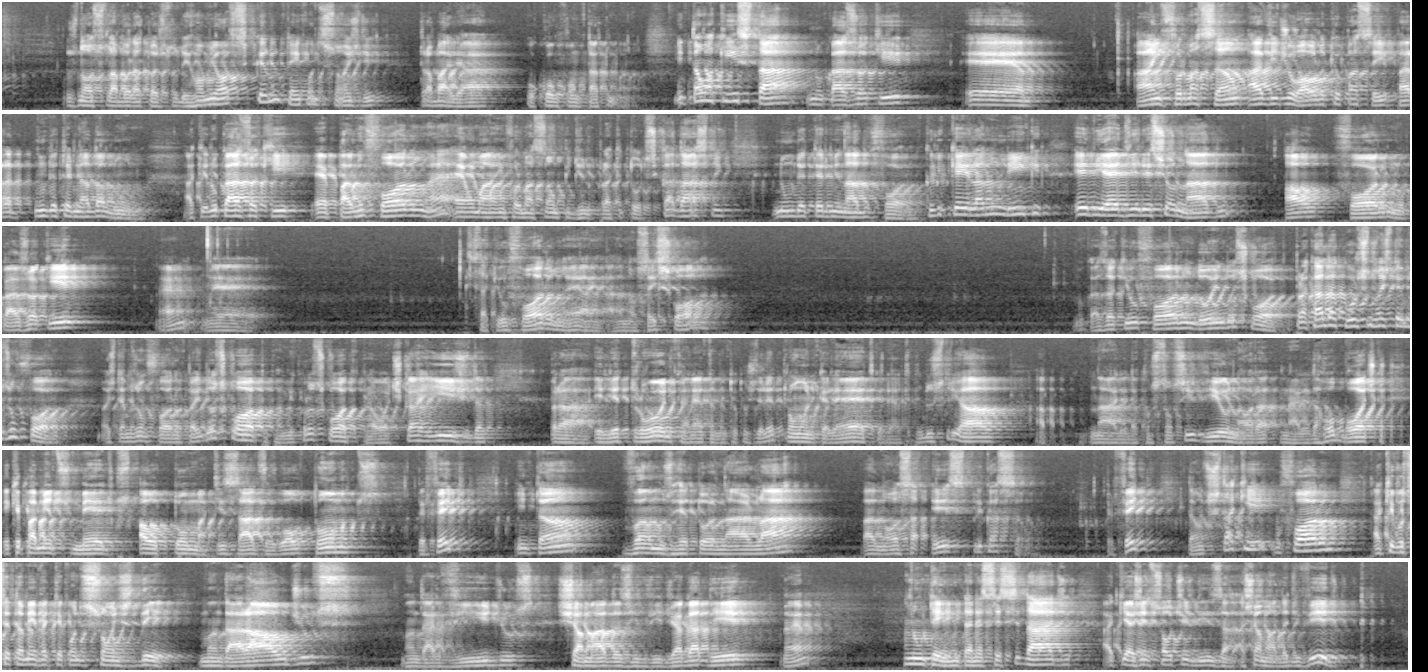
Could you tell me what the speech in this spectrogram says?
os nossos laboratórios tudo em home office, porque não tem condições de trabalhar o com contato humano. Então aqui está, no caso aqui, é, a informação, a videoaula que eu passei para um determinado aluno. Aqui no caso aqui é para o fórum, né? é uma informação pedindo para que todos se cadastrem num determinado fórum. Cliquei lá no link, ele é direcionado ao fórum, no caso aqui, né, é, está aqui o fórum, né, a, a nossa escola. No caso aqui, o fórum do endoscópio. Para cada curso nós temos um fórum. Nós temos um fórum para endoscópio, para microscópio, para ótica rígida, para eletrônica, né? também tem curso de eletrônica, elétrica, elétrica industrial, a, na área da construção civil, na, hora, na área da robótica, equipamentos médicos automatizados ou autômatos, perfeito? Então, vamos retornar lá a nossa explicação, perfeito? Então, está aqui o fórum, aqui você também vai ter condições de mandar áudios, mandar vídeos, chamadas em vídeo HD, né? não tem muita necessidade. Aqui a gente só utiliza a chamada de vídeo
